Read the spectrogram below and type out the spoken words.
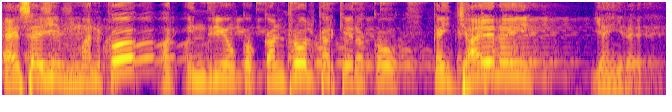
ऐसे ही मन को और इंद्रियों को कंट्रोल करके रखो, कहीं जाए नहीं, यहीं रहे।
